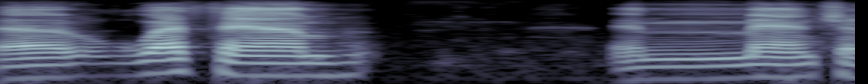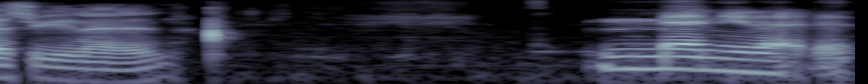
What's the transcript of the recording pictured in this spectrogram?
Uh, West Ham and Manchester United. Man United.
